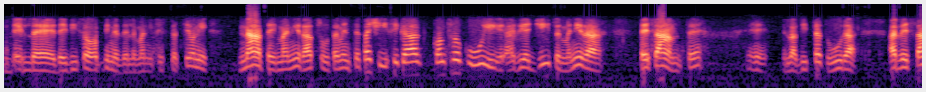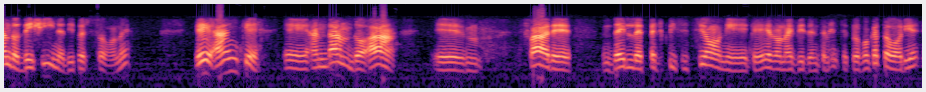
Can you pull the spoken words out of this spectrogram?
delle, dei disordini e delle manifestazioni nate in maniera assolutamente pacifica contro cui ha reagito in maniera pesante eh, la dittatura arrestando decine di persone e anche eh, andando a eh, fare delle perquisizioni che erano evidentemente provocatorie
